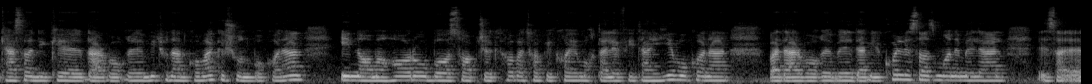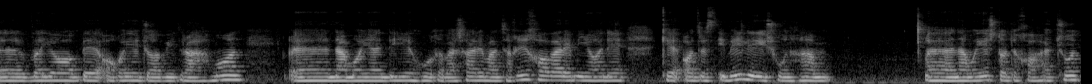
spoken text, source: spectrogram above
کسانی که در واقع می‌تونن کمکشون بکنن این نامه ها رو با سابجکت ها و تاپیک های مختلفی تهیه بکنن و در واقع به دبیر کل سازمان ملل و یا به آقای جاوید رحمان نماینده حقوق بشر منطقه خاور میانه که آدرس ایمیل ایشون هم نمایش داده خواهد شد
